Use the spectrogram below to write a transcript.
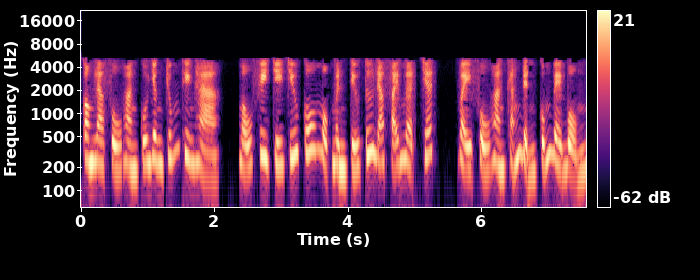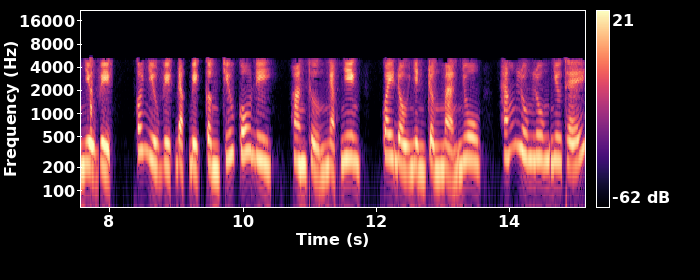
còn là phụ hoàng của dân chúng thiên hạ, mẫu phi chỉ chiếu cố một mình tiểu tứ đã phải mệt chết, vậy phụ hoàng khẳng định cũng bề bộn nhiều việc, có nhiều việc đặc biệt cần chiếu cố đi. Hoàng thượng ngạc nhiên, quay đầu nhìn Trần Mạn Nhu, hắn luôn luôn như thế,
